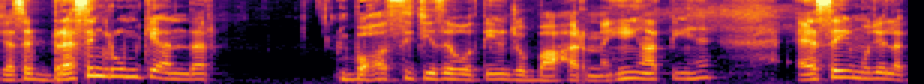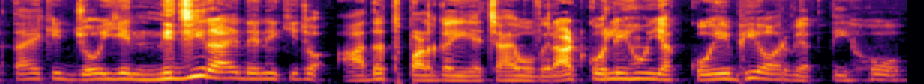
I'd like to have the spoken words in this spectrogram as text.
जैसे ड्रेसिंग रूम के अंदर बहुत सी चीज़ें होती हैं जो बाहर नहीं आती हैं। ऐसे ही मुझे लगता है कि जो ये निजी राय देने की जो आदत पड़ गई है, चाहे वो विराट कोहली हो या कोई भी और व्यक्ति हो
